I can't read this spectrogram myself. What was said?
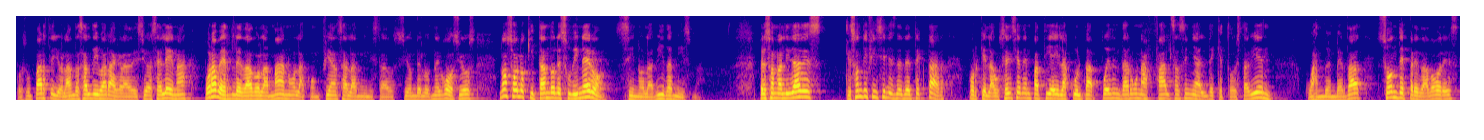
Por su parte, Yolanda Saldívar agradeció a Selena por haberle dado la mano, la confianza a la administración de los negocios, no solo quitándole su dinero, sino la vida misma. Personalidades que son difíciles de detectar porque la ausencia de empatía y la culpa pueden dar una falsa señal de que todo está bien, cuando en verdad son depredadores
